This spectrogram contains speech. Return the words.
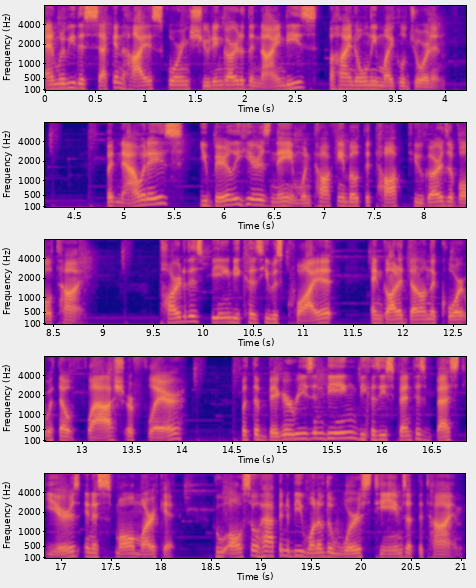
and would be the second highest scoring shooting guard of the 90s, behind only Michael Jordan. But nowadays, you barely hear his name when talking about the top two guards of all time. Part of this being because he was quiet and got it done on the court without flash or flair, but the bigger reason being because he spent his best years in a small market, who also happened to be one of the worst teams at the time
